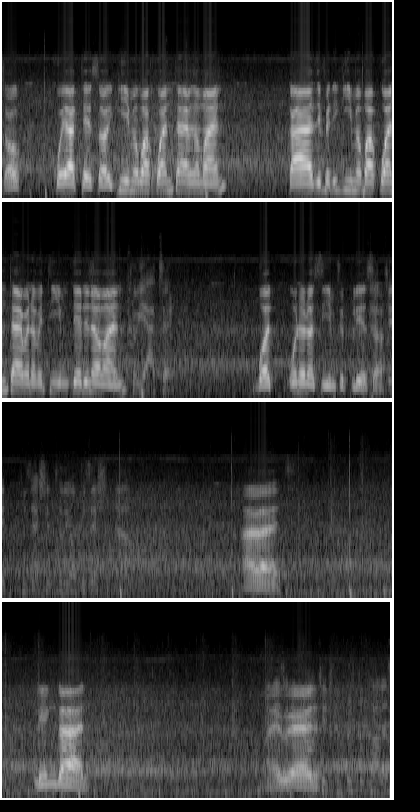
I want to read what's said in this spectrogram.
So, Kouyaté, so give me back one time, no man. Cause if you give me back one time, no, my team dead, no man. But we don't see him to play, sir. Presented possession to the opposition now. Alright. Lingard. My word. advantage for Crystal Palace.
